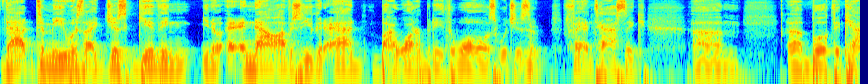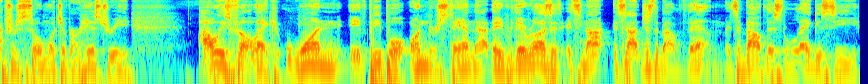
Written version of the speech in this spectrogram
that to me was like just giving you know. And now obviously you could add By Water Beneath the Walls, which is mm-hmm. a fantastic. Um, book that captures so much of our history I always felt like one, if people understand that, they, they realize it's not it's not just about them. It's about this legacy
